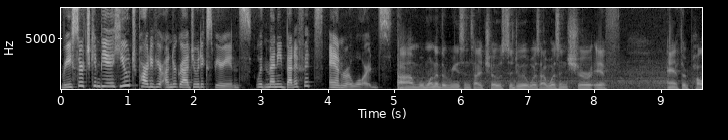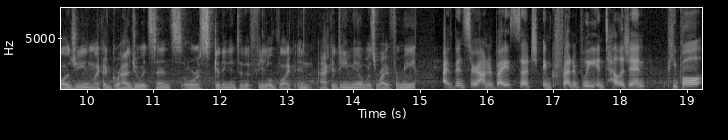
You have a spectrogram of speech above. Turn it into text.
Research can be a huge part of your undergraduate experience with many benefits and rewards. Um, well, one of the reasons I chose to do it was I wasn't sure if anthropology in like a graduate sense or getting into the field like in academia was right for me. I've been surrounded by such incredibly intelligent people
